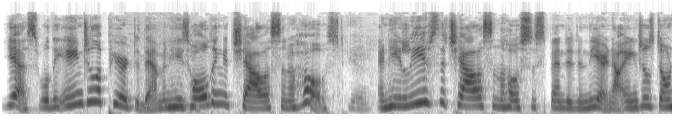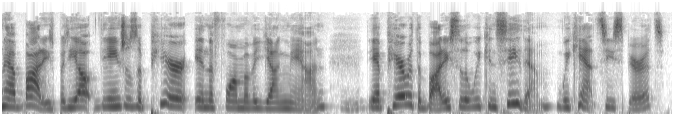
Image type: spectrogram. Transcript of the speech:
Yes. Well, the angel appeared to them, and he's holding a chalice and a host. Yeah. And he leaves the chalice and the host suspended in the air. Now, angels don't have bodies, but he, the angels appear in the form of a young man. Mm-hmm. They appear with a body so that we can see them. We can't see spirits.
